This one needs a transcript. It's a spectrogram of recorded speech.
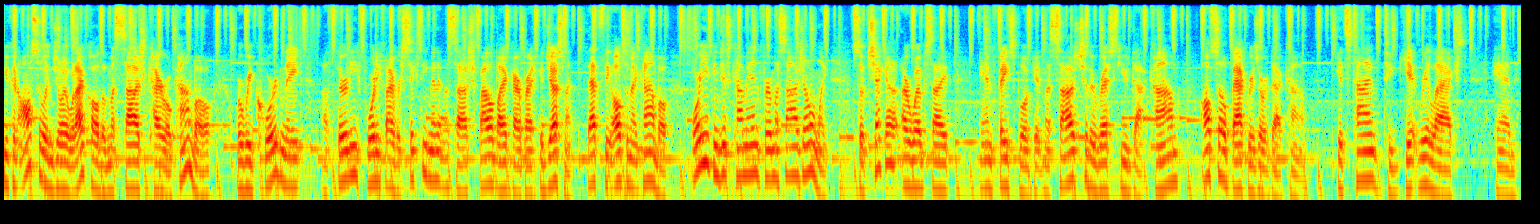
You can also enjoy what I call the Massage Chiro Combo, where we coordinate a 30, 45, or 60 minute massage followed by a chiropractic adjustment. That's the ultimate combo. Or you can just come in for a massage only. So check out our website and Facebook at massagetotherescue.com, also backresort.com. It's time to get relaxed and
